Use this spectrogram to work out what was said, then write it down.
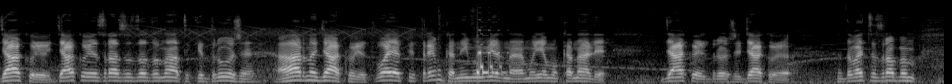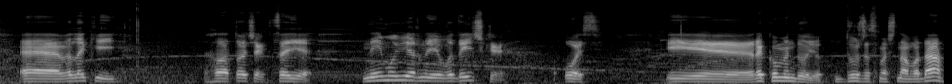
Дякую, дякую зразу за донатики, друже. Гарно дякую. Твоя підтримка неймовірна на моєму каналі. Дякую, друже, дякую. Давайте зробимо е, великий глоточок цієї неймовірної водички. Ось. І рекомендую. Дуже смачна вода.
